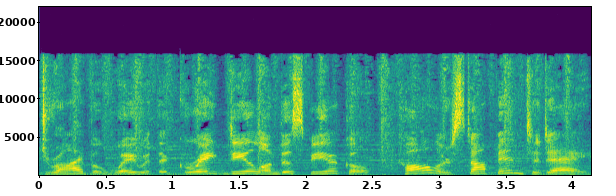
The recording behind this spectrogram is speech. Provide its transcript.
Drive away with a great deal on this vehicle. Call or stop in today.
